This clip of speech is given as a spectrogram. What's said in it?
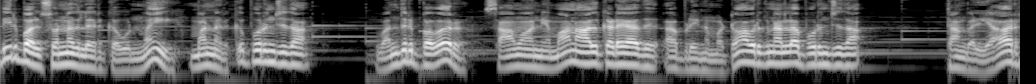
பீர்பால் சொன்னதில் இருக்க உண்மை மன்னருக்கு புரிஞ்சுதான் வந்திருப்பவர் சாமானியமான ஆள் கிடையாது அப்படின்னு மட்டும் அவருக்கு நல்லா புரிஞ்சுதான் தாங்கள் யார்?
